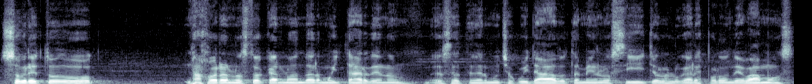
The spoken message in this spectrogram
sobre todo ahora nos toca no andar muy tarde, ¿no? O sea, tener mucho cuidado también los sitios, los lugares por donde vamos,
